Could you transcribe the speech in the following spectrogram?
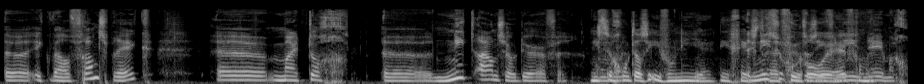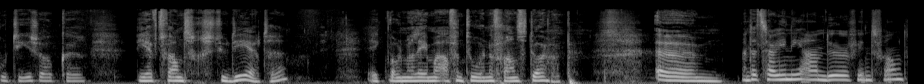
eh, ik wel Frans spreek... eh, maar toch eh, niet aan zou durven. Niet zo goed als Ivonie, die gisteren Niet zo goed als Ivonie. Nee, maar goed, die, is ook, eh, die heeft Frans gestudeerd, hè? Ik woon alleen maar af en toe in een Frans dorp. Ehm, maar dat zou je niet aandurven in het Frans?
